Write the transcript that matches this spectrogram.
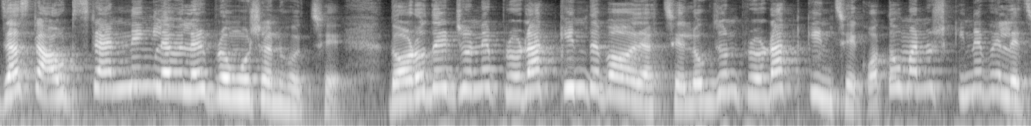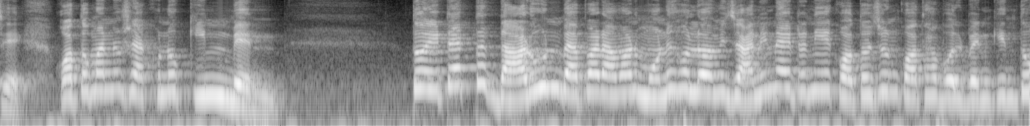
জাস্ট আউটস্ট্যান্ডিং লেভেলের প্রমোশন হচ্ছে। দরদের জন্য প্রোডাক্ট কিনতে পাওয়া যাচ্ছে, লোকজন প্রোডাক্ট কিনছে, কত মানুষ কিনে ফেলেছে, কত মানুষ এখনও কিনবেন। তো এটা একটা দারুণ ব্যাপার, আমার মনে হলো, আমি জানি না এটা নিয়ে কতজন কথা বলবেন, কিন্তু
